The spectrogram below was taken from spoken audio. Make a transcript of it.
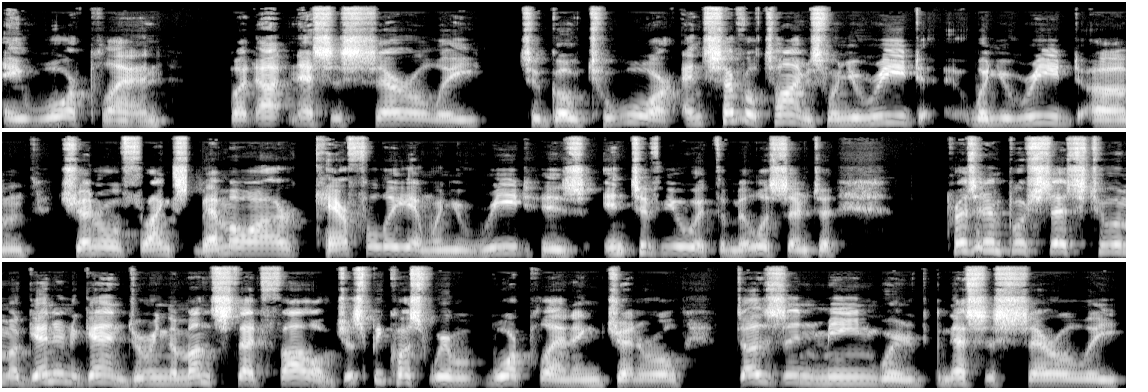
a war plan, but not necessarily to go to war. And several times, when you read when you read um, General Frank's memoir carefully, and when you read his interview at the Miller Center, President Bush says to him again and again during the months that follow, just because we're war planning, General, doesn't mean we're necessarily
